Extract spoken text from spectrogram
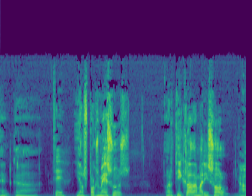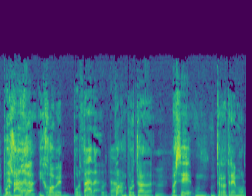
eh, que, Sí. i als pocs mesos l'article de Marisol No, portada. desnuda i joven portada, Sí, portada. en portada Mm. va ser un, un terratrèmol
